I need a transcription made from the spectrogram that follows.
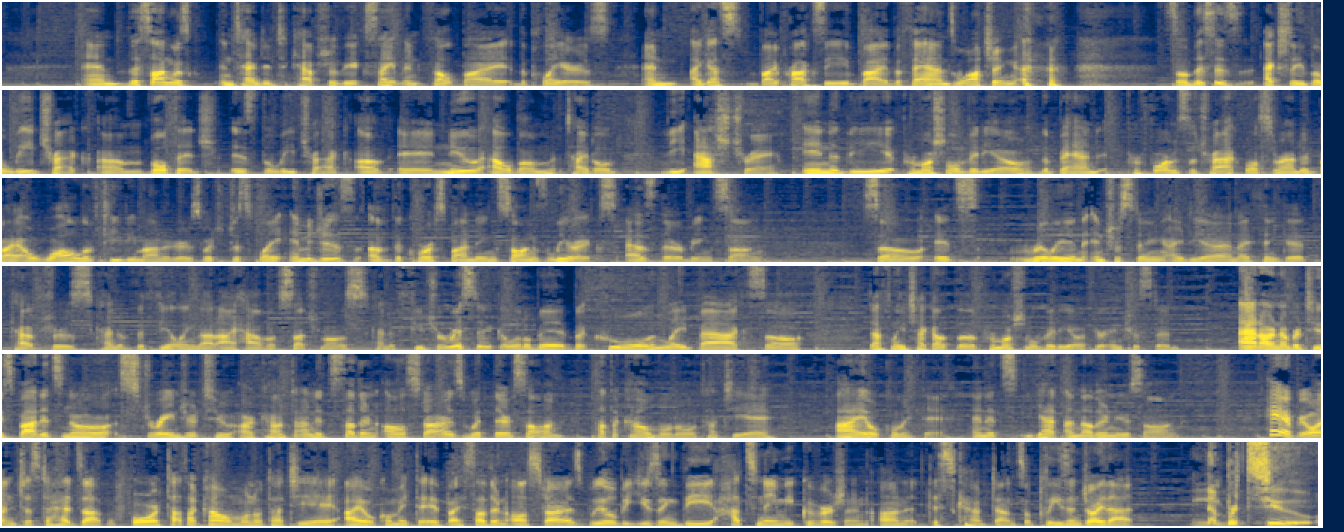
And this song was intended to capture the excitement felt by the players, and I guess by proxy, by the fans watching. So this is actually the lead track. Um, Voltage is the lead track of a new album titled "The Ashtray." In the promotional video, the band performs the track while surrounded by a wall of TV monitors, which display images of the corresponding song's lyrics as they're being sung. So it's really an interesting idea, and I think it captures kind of the feeling that I have of Suchmos. Kind of futuristic a little bit, but cool and laid back, so definitely check out the promotional video if you're interested. At our number two spot, it's no stranger to our countdown. It's Southern All Stars with their song Tatakao Mono Tachi e Ai o Komete, and it's yet another new song. Hey everyone, just a heads up for Tatakao Monotachi e Ai o Komete by Southern All Stars, we will be using the Hatsune Miku version on this countdown, so please enjoy that. Number 2.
